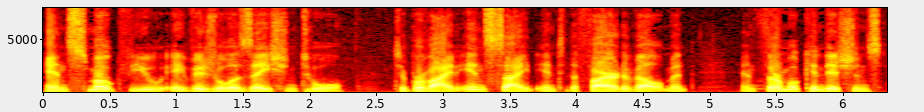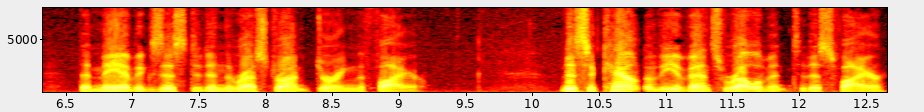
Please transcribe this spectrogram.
and SmokeView, a visualization tool, to provide insight into the fire development and thermal conditions that may have existed in the restaurant during the fire. This account of the events relevant to this fire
